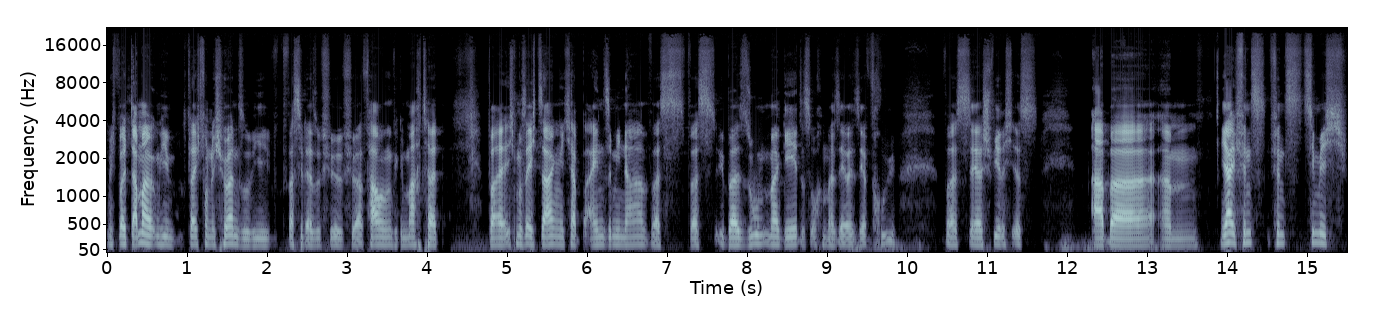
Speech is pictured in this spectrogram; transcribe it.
Ich wollte da mal irgendwie vielleicht von euch hören, so wie, was ihr da so für, für Erfahrungen gemacht habt. Weil ich muss echt sagen, ich habe ein Seminar, was, was über Zoom immer geht, ist auch immer sehr, sehr früh, was sehr schwierig ist. Aber ähm, ja, ich finde es ziemlich,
